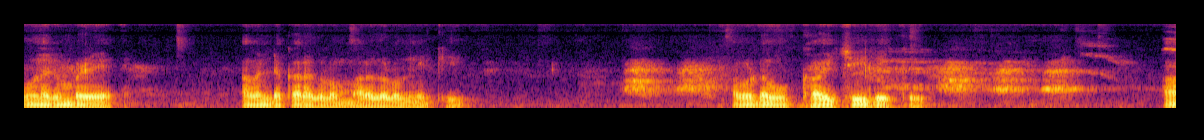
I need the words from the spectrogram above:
ഉണരുമ്പോഴേ അവന്റെ കറകളും മറകളും നീക്കി അവരുടെ ഉക്കാഴ്ചയിലേക്ക് ആ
